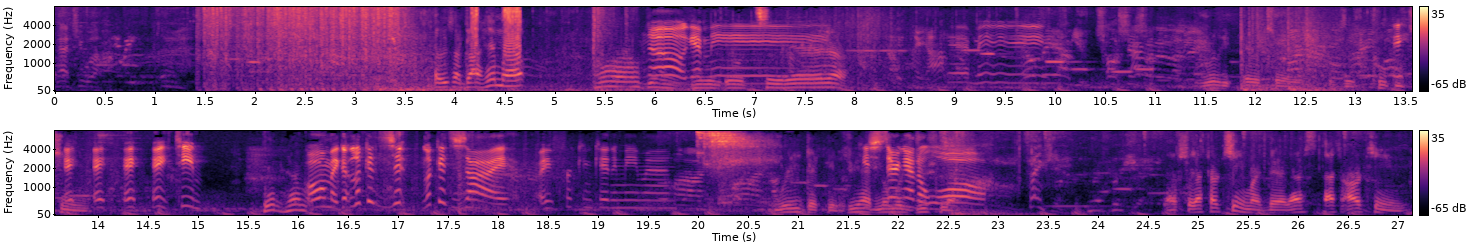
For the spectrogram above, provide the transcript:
Patch you up. At least I got him up. Oh, I'm No, get me. Get me. Help me out, you tossers. Really irritated with this poopy Hey, hey, team. hey, hey, hey, team. Get him Oh my god, look at Zip, look at Zai. Are you freaking kidding me, man? ridiculous. You He's had no staring more at a defense. wall. Thank you. That's that's our team right there. That's that's our team.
